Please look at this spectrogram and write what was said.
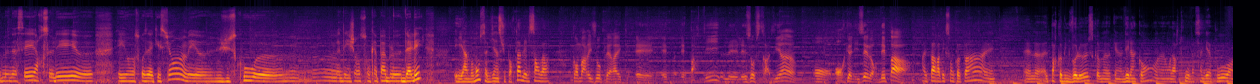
menacée, harcelée, et on se posait la question, mais jusqu'où bah, des gens sont capables d'aller? Et il y a un moment, ça devient insupportable, elle s'en va. Quand Marie-Jo Pérec est, est, est, partie, les, les, Australiens ont organisé leur départ. Elle part avec son copain, et elle, elle part comme une voleuse, comme un délinquant. On la retrouve à Singapour,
